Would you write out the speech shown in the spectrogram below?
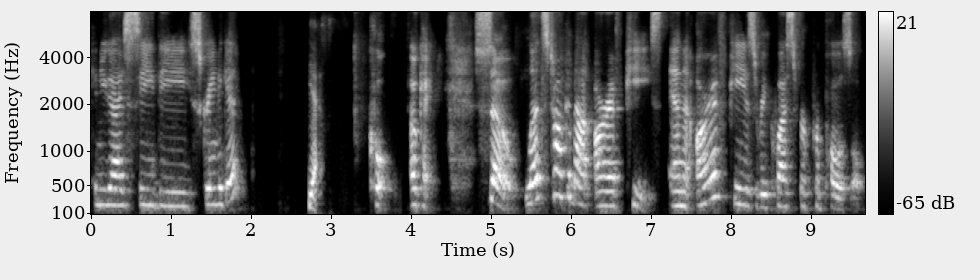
Can you guys see the screen again? Yes. Cool. Okay, so let's talk about RFPs. And an RFP is a request for proposal,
